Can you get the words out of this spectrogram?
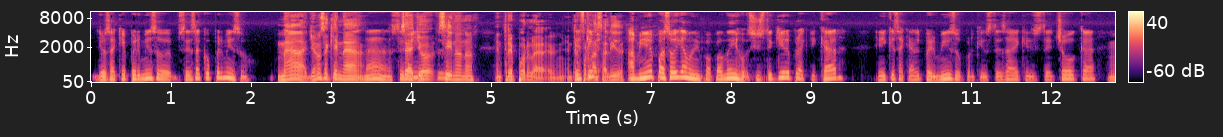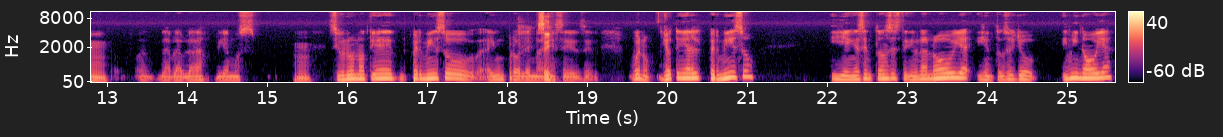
Yo saqué permiso. ¿Usted sacó permiso? Nada, yo no saqué nada. Nada. O sea, sí, yo, sí, no, no. Entré por la, entré por la salida. A mí me pasó, digamos, mi papá me dijo, si usted quiere practicar, tiene que sacar el permiso porque usted sabe que si usted choca, Mm, bla, bla, bla, digamos, mm. si uno no tiene permiso, hay un problema. Sí. en ese- ese- Bueno, yo tenía el permiso y en ese entonces tenía una novia y entonces yo, y mi novia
